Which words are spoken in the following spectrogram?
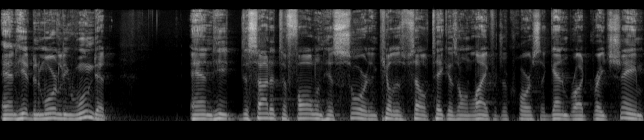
and he had been mortally wounded and he decided to fall on his sword and kill himself, take his own life, which of course again brought great shame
